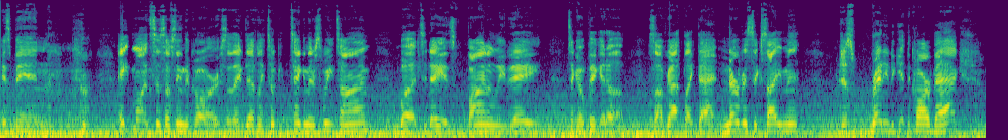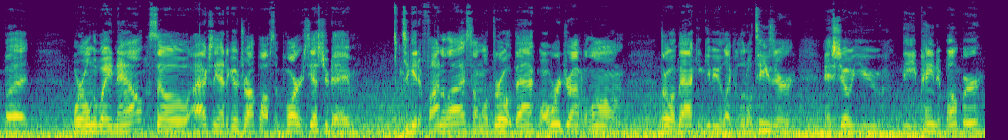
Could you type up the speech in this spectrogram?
it's been eight months since I've seen the car. So they've definitely took taken their sweet time, but today is finally today to go pick it up. So I've got like that nervous excitement. I'm just ready to get the car back, but we're on the way now. So I actually had to go drop off some parts yesterday to get it finalized. So I'm gonna throw it back while we're driving along, throw it back and give you like a little teaser and show you the painted bumper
